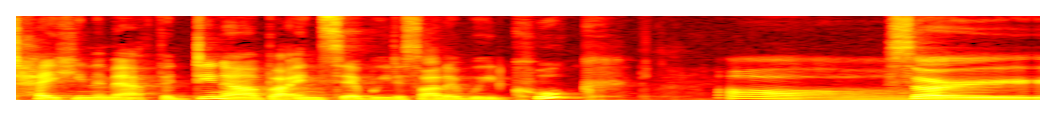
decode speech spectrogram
taking them out for dinner but instead we decided we'd cook Oh. so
